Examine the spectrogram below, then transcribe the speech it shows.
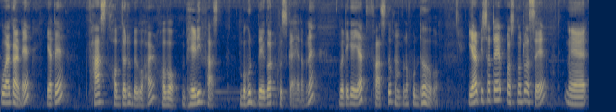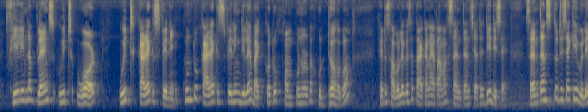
কোৱাৰ কাৰণে ইয়াতে ফাষ্ট শব্দটো ব্যৱহাৰ হ'ব। ভেৰি ফাষ্ট বহুত বেগত খোজকাঢ়ে তাৰমানে। গতিকে ইয়াত ফাষ্টটো সম্পূৰ্ণ শুদ্ধ হ'ব। ইয়াৰ পিছতে প্ৰশ্নটো আছে fill in the blanks with word with correct spelling কোনটো কাৰেক্ট স্পেলিং দিলে বাক্যটো সম্পূৰ্ণৰূপে শুদ্ধ হ'ব? সেইটো চাবলৈ গৈছে তাৰ কাৰণে এটা আমাক চেণ্টেঞ্চ ইয়াতে দি দিছে। চেণ্টেঞ্চটো দিছে কি বুলি?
